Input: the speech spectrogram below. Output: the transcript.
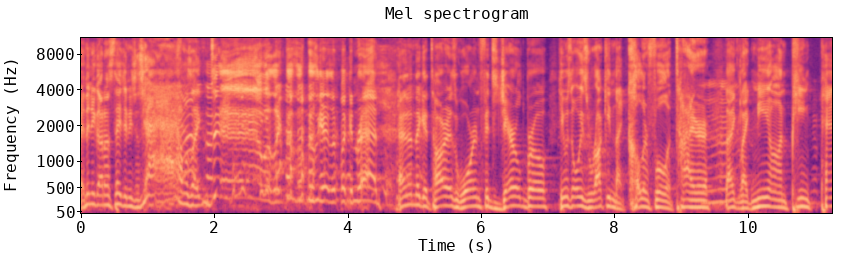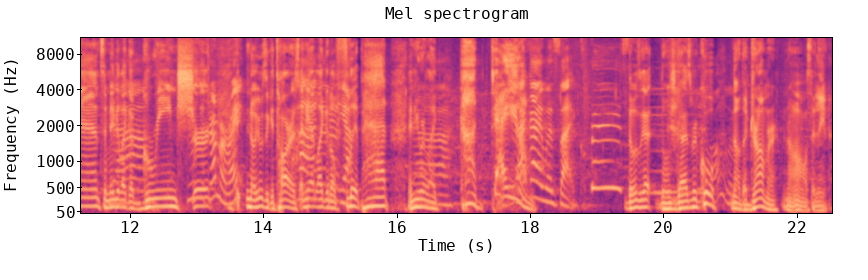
and then he got on stage and he says, "Yeah!" I was like, "Damn!" I was like, "This is this guys are fucking rad." And then the guitarist Warren Fitzgerald, bro, he was always rocking like colorful attire, like like neon pink pants and maybe like a Yeah. green shirt. drummer, right? No, he was a guitarist, and he Ah, had like a no, yeah. flip hat, and you were like, "God damn!" that guy was like. Those guys, those guys were cool. No, the drummer, no, Selena.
